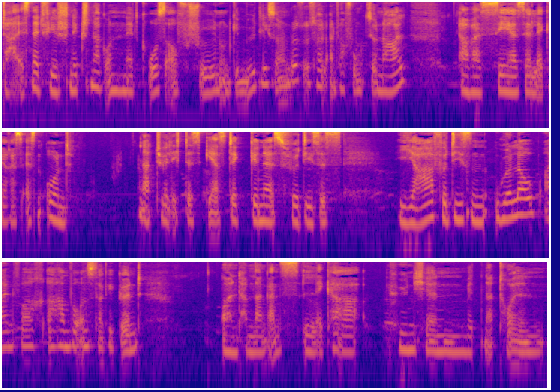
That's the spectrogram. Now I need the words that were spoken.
Da ist nicht viel Schnickschnack und nicht groß auf schön und gemütlich, sondern das ist halt einfach funktional, aber sehr, sehr leckeres Essen. Und natürlich das erste Guinness für dieses Jahr, für diesen Urlaub einfach äh, haben wir uns da gegönnt und haben dann ganz lecker Hühnchen mit einer tollen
